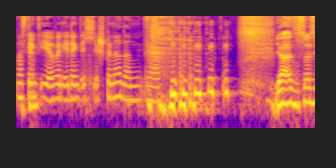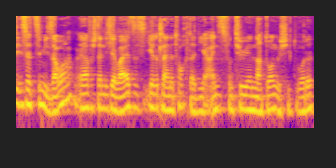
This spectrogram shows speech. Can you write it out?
was denkt ihr? Wenn ihr denkt, ich spinne, dann ja. Ja, also Cersei ist ja ziemlich sauer. Ja, verständlicherweise ist ihre kleine Tochter, die einst von Tyrion nach Dorn geschickt wurde.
